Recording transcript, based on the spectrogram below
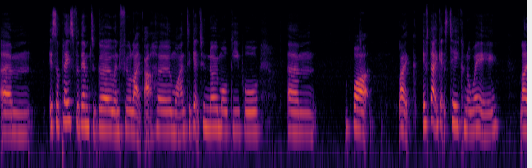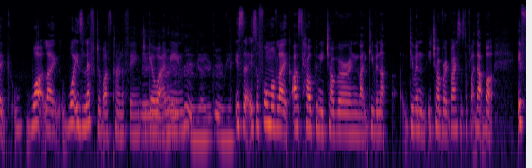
um it's a place for them to go and feel like at home or and to get to know more people um but like if that gets taken away like what like what is left of us kind of thing do you Yeah, get what yeah, I mean agree with you. I agree with you. it's a it's a form of like us helping each other and like giving up giving each other advice and stuff like that but if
